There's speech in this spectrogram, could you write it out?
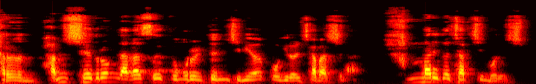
하루는 밤새도록 나가서 그물을 던지며 고기를 잡았으나 한 마리도 잡지 못했습니다.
